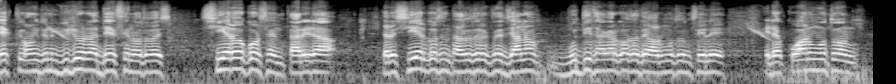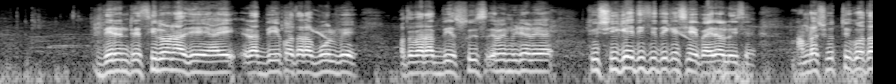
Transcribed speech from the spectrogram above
দেখতে অনেকজন ভিডিওটা দেখছেন অথবা শেয়ারও করছেন, তার এরা যারা শেয়ার করছেন, তাদের একটা জানা বুদ্ধি থাকার কথা দেওয়ার মতন ছেলে, এটা কর মতন বেরেন্টে ছিল না যে হ্যাঁ রাব্বি এই কথাটা বলবে। অথবা, রাব্বি সোশ্যাল মিডিয়ায় কেউ শিখিয়ে দিছে দেখে সে ভাইরাল হয়েছে আমরা সত্যি কথা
